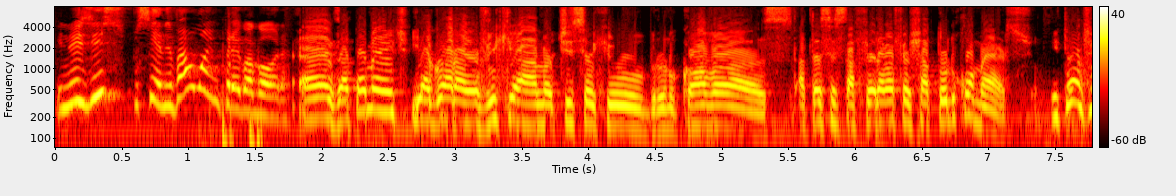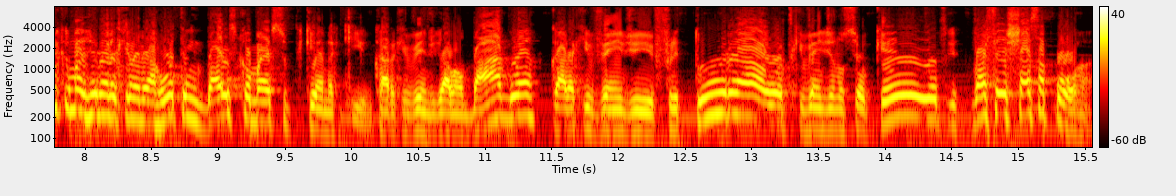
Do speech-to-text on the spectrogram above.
E não existe, assim, ele vai arrumar emprego agora. É, exatamente. E agora, eu vi que a notícia é que o Bruno Covas, até sexta-feira, vai fechar todo o comércio. Então eu fico imaginando aqui na minha rua tem 10 comércios pequenos aqui. O cara que vende galão d'água, o cara que vende fritura, outro que vende não sei o quê, outro que... Vai fechar essa porra.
